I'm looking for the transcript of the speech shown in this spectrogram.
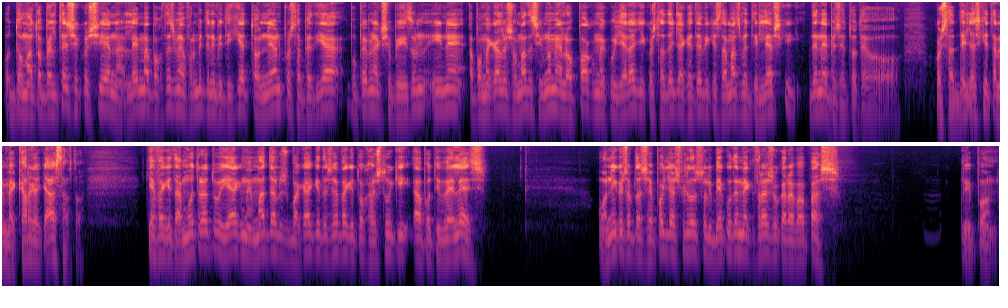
Ο Ντοματοπελτές 21 λέμε από χθες με αφορμή την επιτυχία των νέων προς τα παιδιά που πρέπει να αξιοποιηθούν είναι από μεγάλες ομάδες. Συγγνώμη, αλλά ο Πάκου με κουγεράκι Κωνσταντέλια κατέβηκε στα μάτια με τη Λεύσκη. Δεν έπεσε τότε ο Κωνσταντέλιας και ήταν με κάργα και άστα αυτό. Και έφαγε τα μούτρα του. Η Άγ με μάνταλους μπακάκιδε έφαγε το χαστούκι από τη Βελές. Ο Νίκος από τα Σεπόλιας, φίλος του Ολυμπιακού, δεν με εκφράζει ο Καραπαπάς. Λοιπόν,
